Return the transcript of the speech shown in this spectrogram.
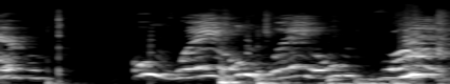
careful. Oh way, oh way, oh run.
